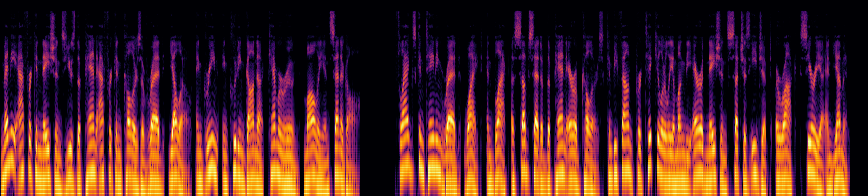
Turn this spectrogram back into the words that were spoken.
Many African nations use the Pan-African colors of red, yellow, and green, including Ghana, Cameroon, Mali and Senegal. Flags containing red, white, and black a subset of the pan-Arab colors can be found particularly among the Arab nations such as Egypt, Iraq, Syria and Yemen.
